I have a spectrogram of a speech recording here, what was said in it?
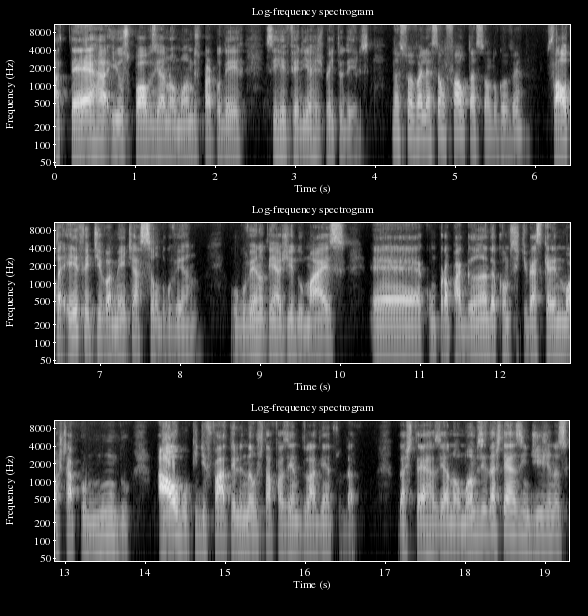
a terra e os povos Yanomamis para poder se referir a respeito deles. Na sua avaliação, falta ação do governo? Falta efetivamente a ação do governo. O governo tem agido mais é, com propaganda, como se estivesse querendo mostrar para o mundo algo que de fato ele não está fazendo lá dentro da, das terras Yanomamis e das terras indígenas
